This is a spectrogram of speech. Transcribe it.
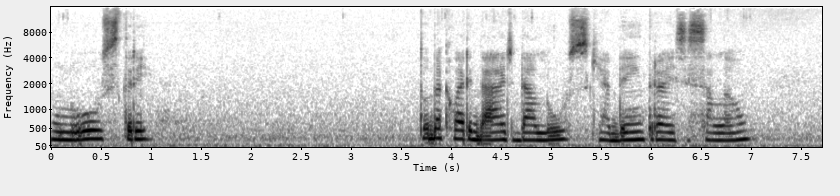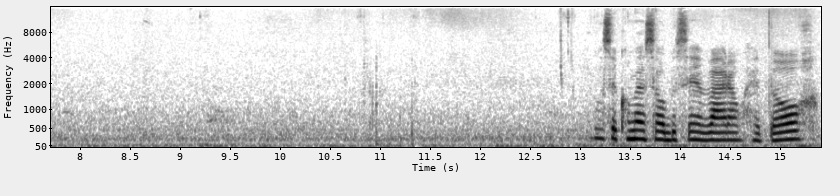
o lustre, toda a claridade da luz que adentra esse salão. Você começa a observar ao redor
